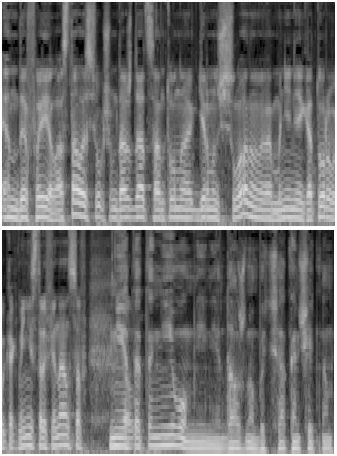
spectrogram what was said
НДФЛ. Осталось, в общем, дождаться Антона Германовича Силуанова, мнение которого, как министра финансов... Нет, это не его мнение должно быть окончательным.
